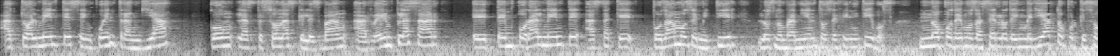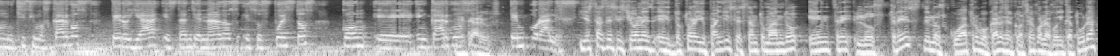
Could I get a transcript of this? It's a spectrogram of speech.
actualmente se encuentran ya con las personas que les van a reemplazar eh, temporalmente hasta que podamos emitir los nombramientos definitivos. No podemos hacerlo de inmediato porque son muchísimos cargos, pero ya están llenados esos puestos con eh, encargos, temporales. Y estas decisiones, eh, doctora Yupangui, se están tomando entre los tres de los cuatro vocales del Consejo de la Judicatura,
